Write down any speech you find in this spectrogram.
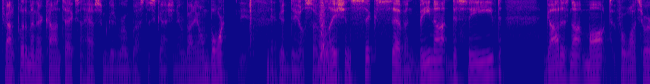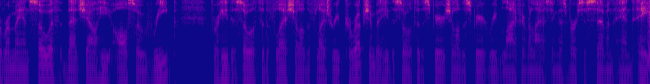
try to put them in their context and have some good robust discussion. Everybody on board? Yeah. Good deal. So Galatians six seven. Be not deceived. God is not mocked. For whatsoever a man soweth, that shall he also reap. For he that soweth to the flesh shall of the flesh reap corruption, but he that soweth to the Spirit shall of the Spirit reap life everlasting. That's verses 7 and 8.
